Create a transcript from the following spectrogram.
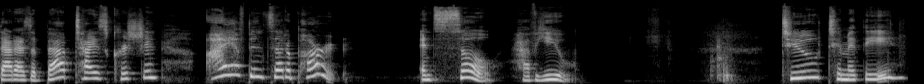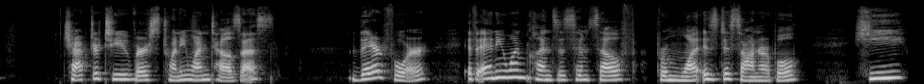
that as a baptized Christian, I have been set apart. And so have you. 2 Timothy chapter 2 verse 21 tells us, Therefore, if anyone cleanses himself from what is dishonorable, he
